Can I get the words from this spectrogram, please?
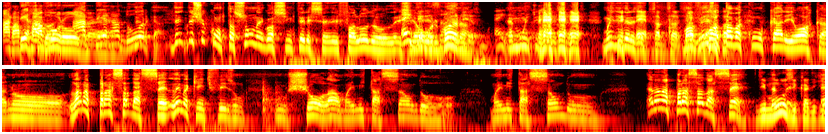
aterrador. Pavoroso, é. aterrador, cara. De- deixa eu contar só um negócio interessante. Ele falou do Legião interessante Urbana. mesmo, é É, muito interessante. Muito interessante. É, sabe- sabe- Uma sabe- vez eu tava com o Carioca no, lá na Praça da Sé. Lembra que a gente fez um, um show lá, uma imitação do. Uma imitação de um. Era na Praça da Sé. De música? De que é,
